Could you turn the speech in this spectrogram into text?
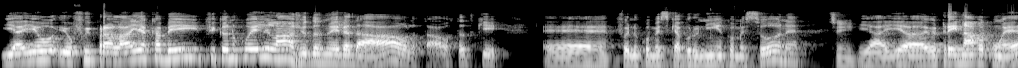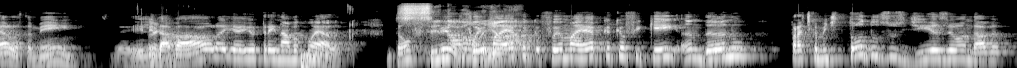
E aí eu, eu fui para lá e acabei ficando com ele lá, ajudando ele a dar aula tal. Tanto que é, foi no começo que a Bruninha começou, né? Sim. E aí eu treinava com ela também. Ele Legal. dava aula e aí eu treinava com ela. Então, meu, foi uma época, foi uma época que eu fiquei andando praticamente todos os dias eu andava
